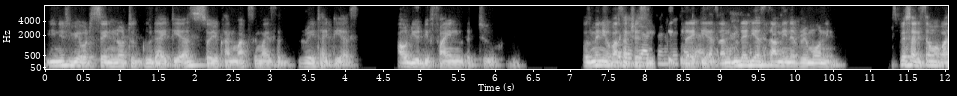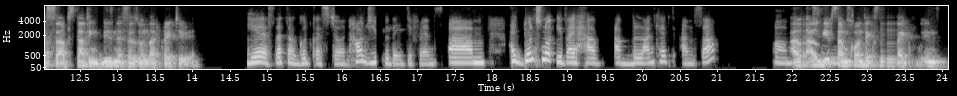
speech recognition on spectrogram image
you need to be able to say no to good ideas so you can maximize the great ideas. How do you define the two? Because many of us good are chasing good, good ideas, and good ideas come in every morning. Especially some of us are starting businesses on that criteria. Yes, that's a good question. How do you know the difference? Um, I don't know if I have a blanket answer. Um, I'll, I'll give some context. Like, in,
